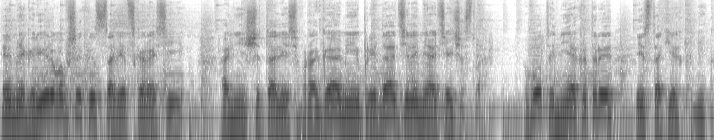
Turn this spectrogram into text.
эмигрировавших из Советской России. Они считались врагами и предателями Отечества. Вот некоторые из таких книг.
